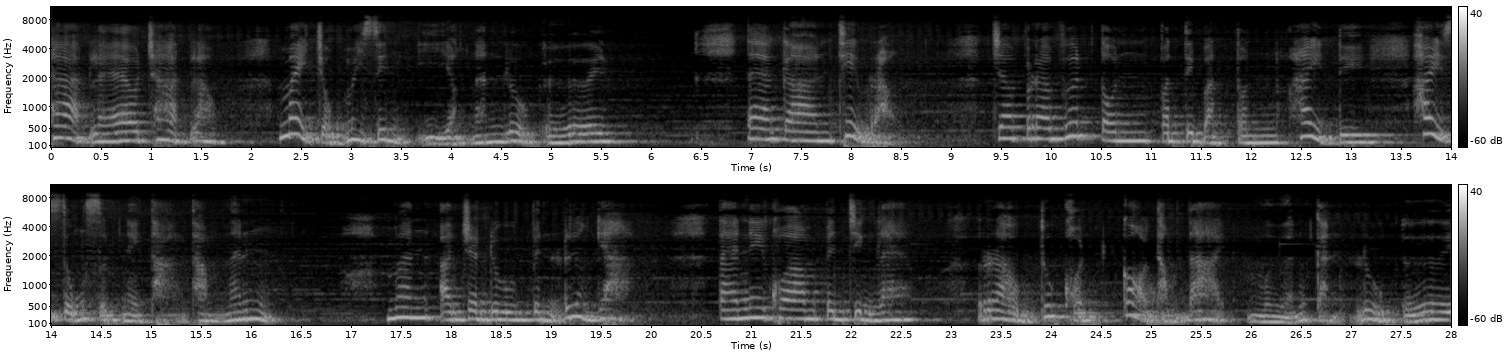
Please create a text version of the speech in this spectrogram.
ชาติแล้วชาติเล่า ไม่จบไม่สิ้นอย่างนั้นลูกเอ๋ยแต่การที่เราจะประพฤติตนปฏิบัติตนให้ดีให้สูงสุดในทางธรรมนั้น มันอาจจะดูเป็นเรื่องยาก แต่ในความเป็นจริงแล้ว เราทุกคนก็ทำได้เหมือนกันลูกเอ๋ย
